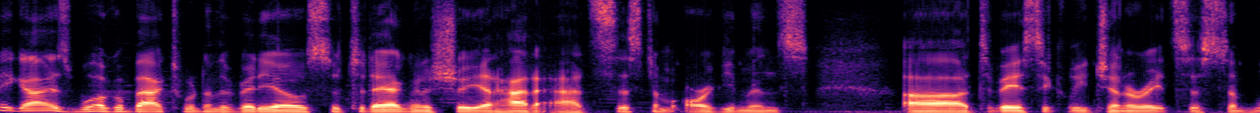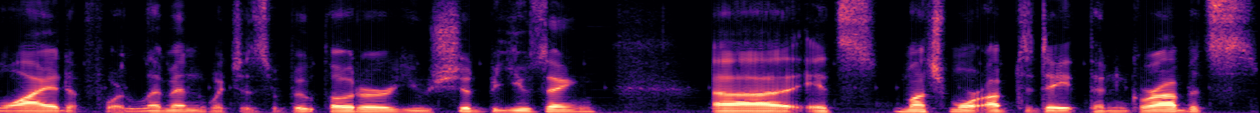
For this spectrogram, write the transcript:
Hey guys, welcome back to another video. So today I'm going to show you how to add system arguments uh, to basically generate system-wide for Limine, which is a bootloader you should be using. Uh, it's much more up-to-date than Grub. It's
